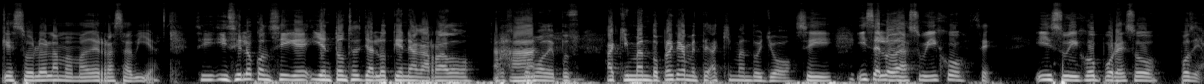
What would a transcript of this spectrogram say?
que solo la mamá de Ra sabía. Sí, y sí lo consigue y entonces ya lo tiene agarrado. Ajá. Como de, pues, aquí mando, prácticamente aquí mando yo. Sí, y se lo da a su hijo. Sí. Y su hijo por eso, pues ya,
